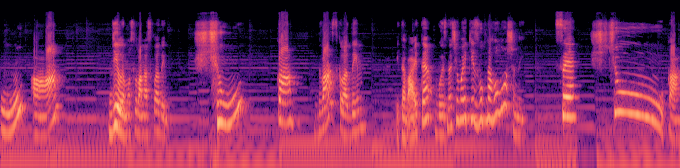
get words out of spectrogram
У, А. Ділимо слова на склади. Щука. Два склади. І давайте визначимо, який звук наголошений. Це щука.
